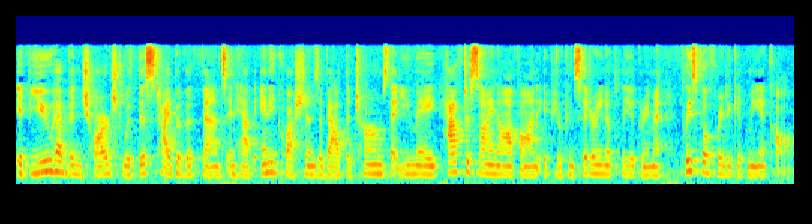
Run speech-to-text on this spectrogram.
If you have been charged with this type of offense and have any questions about the terms that you may have to sign off on if you're considering a plea agreement, please feel free to give me a call.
